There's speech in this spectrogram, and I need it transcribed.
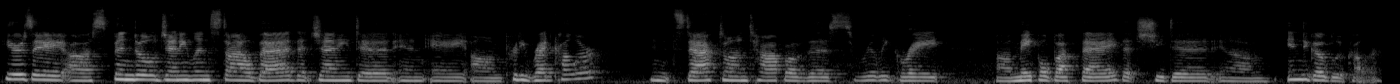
Here's a uh, spindle Jenny Lind style bed that Jenny did in a um, pretty red color. And it's stacked on top of this really great uh, maple buffet that she did in um, indigo blue color.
